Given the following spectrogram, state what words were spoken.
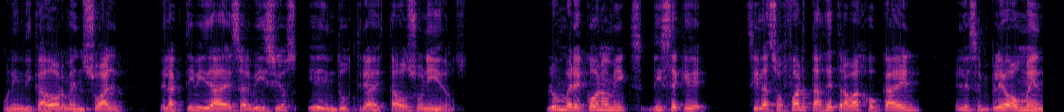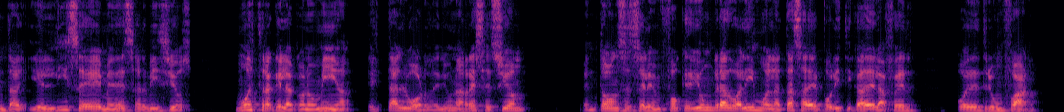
un indicador mensual de la actividad de servicios y de industria de Estados Unidos. Bloomberg Economics dice que si las ofertas de trabajo caen, el desempleo aumenta y el ICM de servicios muestra que la economía está al borde de una recesión, entonces el enfoque de un gradualismo en la tasa de política de la Fed puede triunfar.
